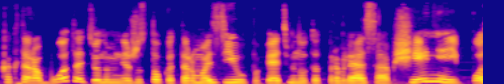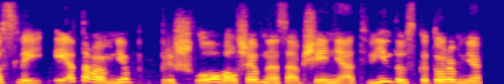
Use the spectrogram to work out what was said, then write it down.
как-то работать. Он у меня жестоко тормозил по 5 минут, отправляя сообщения. И после этого мне пришло волшебное сообщение от Windows, который мне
